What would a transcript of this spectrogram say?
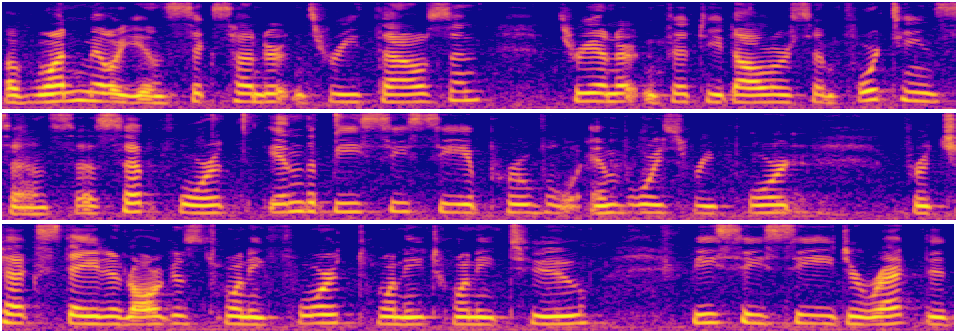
of $1,603,350.14 as set forth in the BCC approval invoice report for checks dated August 24, 2022. BCC directed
